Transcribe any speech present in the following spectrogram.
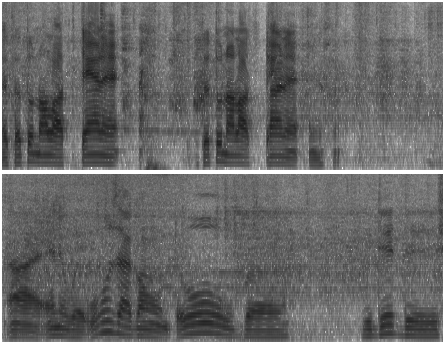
Esto no lo tiene. Esto no lo tiene. Alright, anyway, what was I gonna do, bro? We did this.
